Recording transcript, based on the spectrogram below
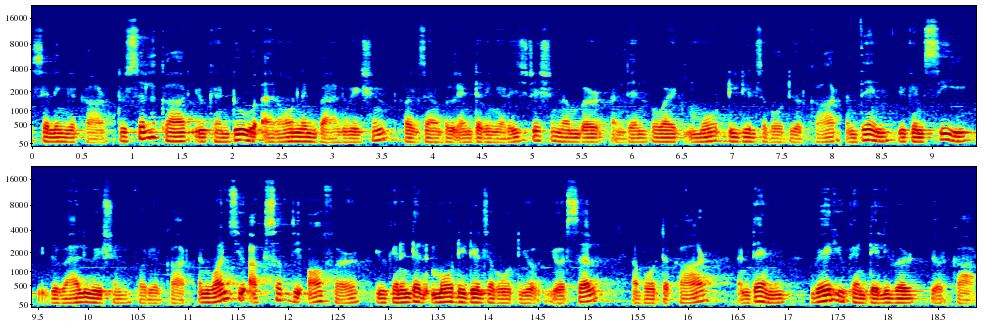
selling a car. To sell a car, you can do an online valuation, for example, entering a registration number and then provide more details about your car, and then you can see the valuation for your car. And once you accept the offer, you can enter more details about your, yourself about the car and then where you can deliver your car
